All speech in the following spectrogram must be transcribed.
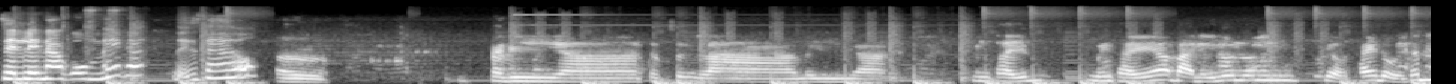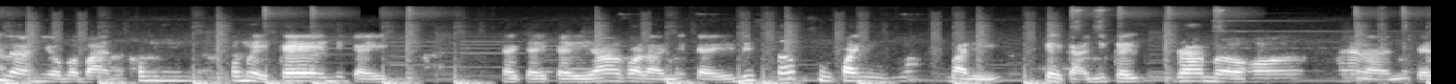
Selena Gomez á? Tại sao? Ừ. Tại vì uh, thực sự là mình uh, mình thấy mình thấy bạn ấy luôn luôn kiểu thay đổi rất là nhiều và bạn không không hề ke những cái cái cái cái uh, gọi là những cái disturb xung quanh bạn ấy kể cả những cái drama hay là những cái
